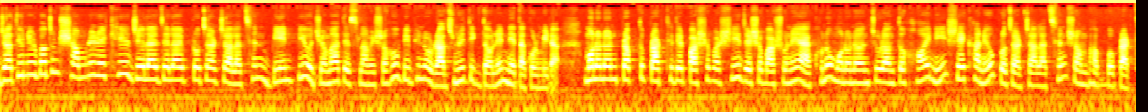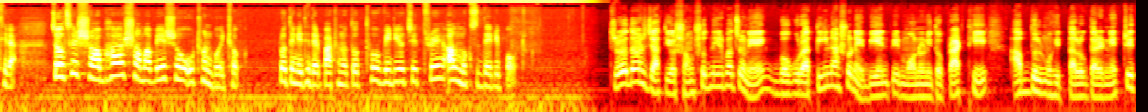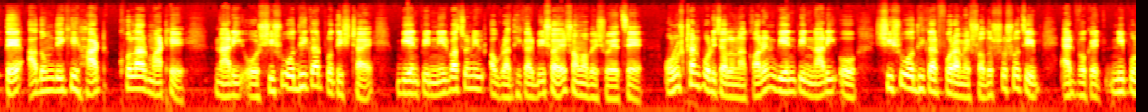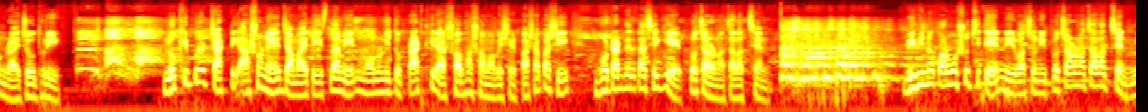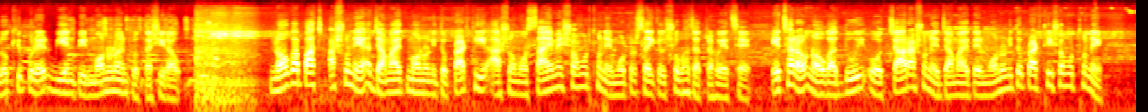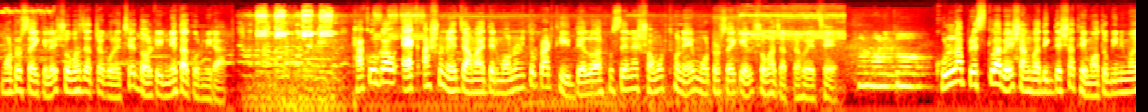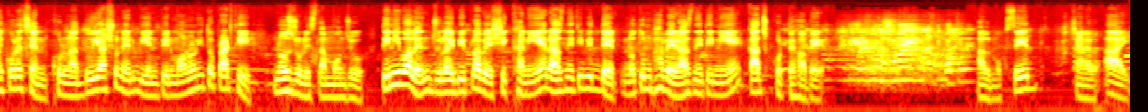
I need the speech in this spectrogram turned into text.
জাতীয় নির্বাচন সামনে রেখে জেলায় জেলায় প্রচার চালাচ্ছেন বিএনপি ও জামায়াত ইসলামী সহ বিভিন্ন রাজনৈতিক দলের নেতাকর্মীরা। মনোনয়নপ্রাপ্ত প্রার্থীদের পাশাপাশি যেসব আসনে এখনও মনোনয়ন চূড়ান্ত হয়নি, সেখানেও প্রচার চালাচ্ছেন সম্ভাব্য প্রার্থীরা। চলছে সভা, সমাবেশ ও উঠোন বৈঠক। প্রতিনিধিদের পাঠানো তথ্য ভিডিও চিত্রে আলমুকসুদের রিপোর্ট। ত্রয়োদশ জাতীয় সংসদ নির্বাচনে বগুড়া তিন আসনে বিএনপির মনোনীত প্রার্থী আব্দুল মুহিত তালুকদারের নেতৃত্বে আদমদিঘি হাট খোলার মাঠে নারী ও শিশু অধিকার প্রতিষ্ঠায় বিএনপির নির্বাচনী অগ্রাধিকার বিষয়ে সমাবেশ হয়েছে। অনুষ্ঠান পরিচালনা করেন বিএনপির নারী ও শিশু অধিকার ফোরামের সদস্য সচিব অ্যাডভোকেট নিপুণ রায় চৌধুরী লক্ষ্মীপুরের চারটি আসনে জামায়াতে ইসলামীর মনোনীত প্রার্থীরা সভা সমাবেশের পাশাপাশি ভোটারদের কাছে গিয়ে প্রচারণা চালাচ্ছেন। বিভিন্ন কর্মসূচিতে নির্বাচনী প্রচারণা চালাচ্ছেন লক্ষ্মীপুরের বিএনপির মনোনয়ন প্রত্যাশীরাও। নওগাঁ পাঁচ আসনে জামায়াত মনোনীত প্রার্থী আসম ও সায়েমের সমর্থনে মোটরসাইকেল শোভাযাত্রা হয়েছে। এছাড়াও নওগাঁ দুই ও চার আসনে জামায়াতের মনোনীত প্রার্থী সমর্থনে মোটরসাইকেলে শোভাযাত্রা করেছে দলটির নেতাকর্মীরা। ঠাকুরগাঁও এক আসনে জামায়াতের মনোনীত প্রার্থী দেলোয়ার হোসেনের সমর্থনে মোটরসাইকেল শোভাযাত্রা হয়েছে। খুলনা প্রেস ক্লাবে সাংবাদিকদের সাথে মতবিনিময় করেছেন খুলনা দুই আসনের বিএনপির মনোনীত প্রার্থী নজরুল ইসলাম মঞ্জু। তিনি বলেন জুলাই বিপ্লবে শিক্ষা নিয়ে রাজনীতিবিদদের নতুনভাবে রাজনীতি নিয়ে কাজ করতে হবে। Al Muksid channel I.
